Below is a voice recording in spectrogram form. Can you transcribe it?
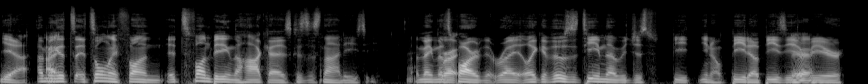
Yeah, I mean I, it's it's only fun. It's fun beating the Hawkeyes because it's not easy. I mean that's right. part of it, right? Like if it was a team that would just beat you know beat up easy yeah. every year,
